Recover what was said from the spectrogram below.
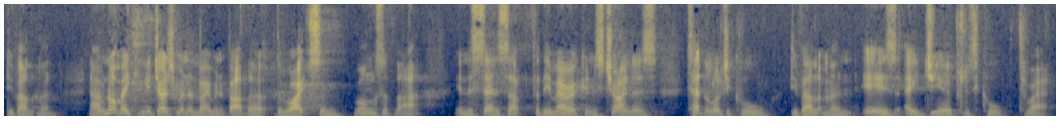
development. Now, I'm not making a judgment at the moment about the, the rights and wrongs of that, in the sense that for the Americans, China's technological development is a geopolitical threat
